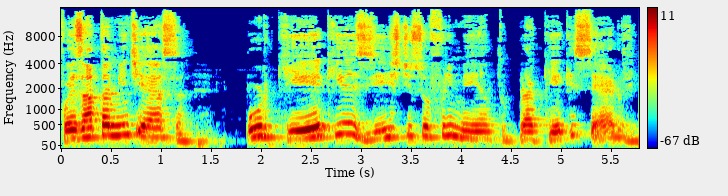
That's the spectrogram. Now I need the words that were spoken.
foi exatamente essa. Por que, que existe sofrimento? Para que, que serve?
